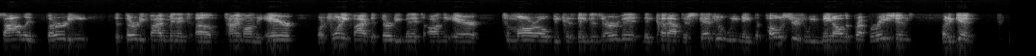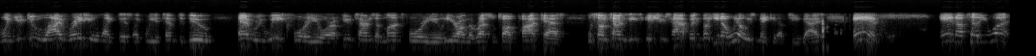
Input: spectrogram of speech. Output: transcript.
solid 30 to 35 minutes of time on the air, or 25 to 30 minutes on the air tomorrow because they deserve it. They cut out their schedule. We made the posters. We made all the preparations. But again, when you do live radio like this, like we attempt to do every week for you or a few times a month for you here on the Wrestle Talk podcast, sometimes these issues happen, but you know we always make it up to you guys. And and I'll tell you what,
